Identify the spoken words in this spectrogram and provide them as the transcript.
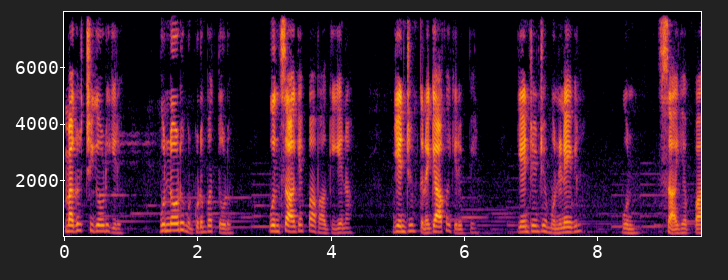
மகிழ்ச்சியோடு இரு. உன்னோடும் உன் குடும்பத்தோடும். உன் சாயப்பாவாகிய நான் என்றும் துணையாக இருப்பேன். என்றென்று முன்னினைவில் உன் சாயப்பா.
